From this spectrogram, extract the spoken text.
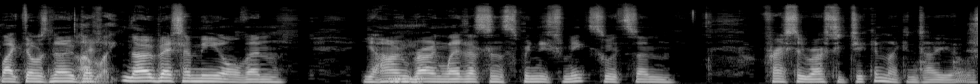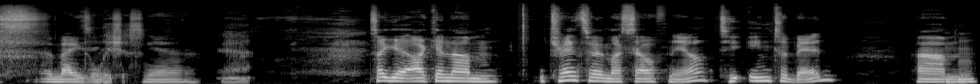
like there was no better no better meal than your homegrown lettuce and spinach mix with some freshly roasted chicken. I can tell you, it was amazing. Delicious. Yeah. Yeah. So yeah, I can um transfer myself now to into bed. Um,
